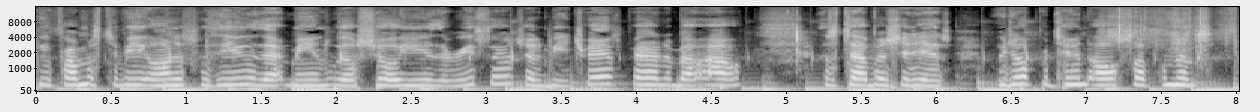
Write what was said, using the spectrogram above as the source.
We promise to be honest with you. That means we'll show you the research and be transparent about how established it is. We don't pretend all supplements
